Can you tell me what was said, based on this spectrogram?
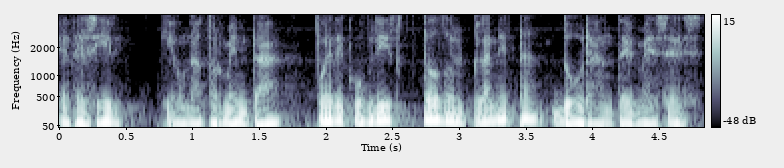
es decir, que una tormenta puede cubrir todo el planeta durante meses.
